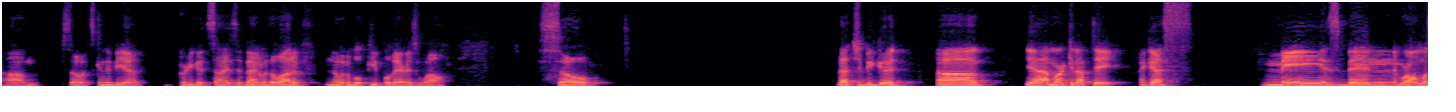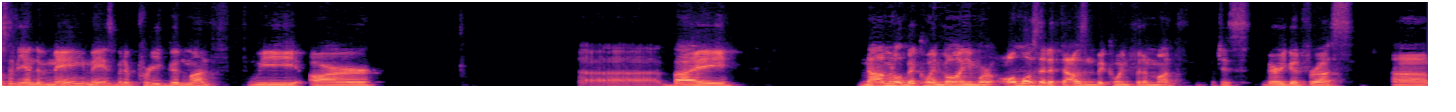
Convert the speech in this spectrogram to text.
Um, so it's going to be a pretty good size event with a lot of notable people there as well. So that should be good. Uh, yeah, market update. I guess May has been, we're almost at the end of May. May has been a pretty good month. We are, uh, by nominal Bitcoin volume, we're almost at a thousand Bitcoin for the month, which is very good for us. Uh,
